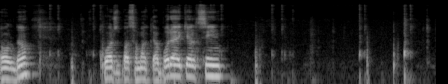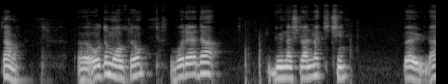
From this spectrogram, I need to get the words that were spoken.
oldu. Kuvars basamak da buraya gelsin. Tamam. Ee, oldu mu oldu. Buraya da güneşlenmek için böyle.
